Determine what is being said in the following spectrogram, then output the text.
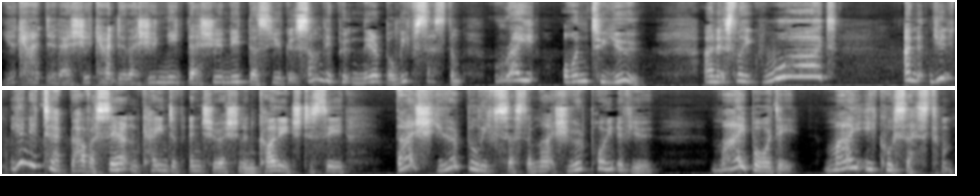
You can't do this, you can't do this, you need this, you need this. You've got somebody putting their belief system right onto you. And it's like, what? And you, you need to have a certain kind of intuition and courage to say, that's your belief system, that's your point of view. My body, my ecosystem.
